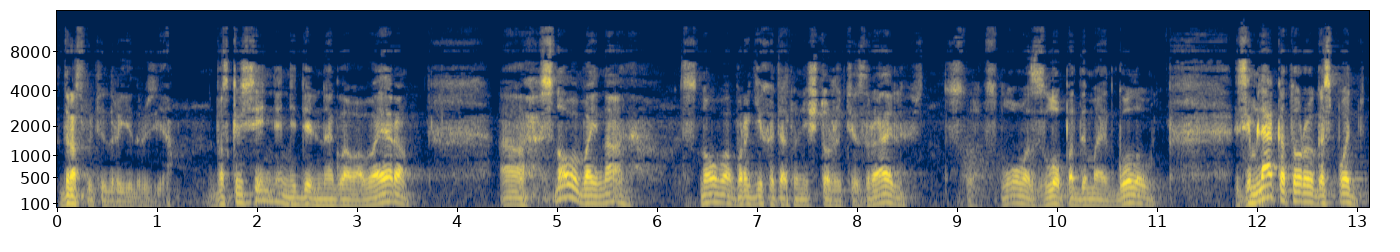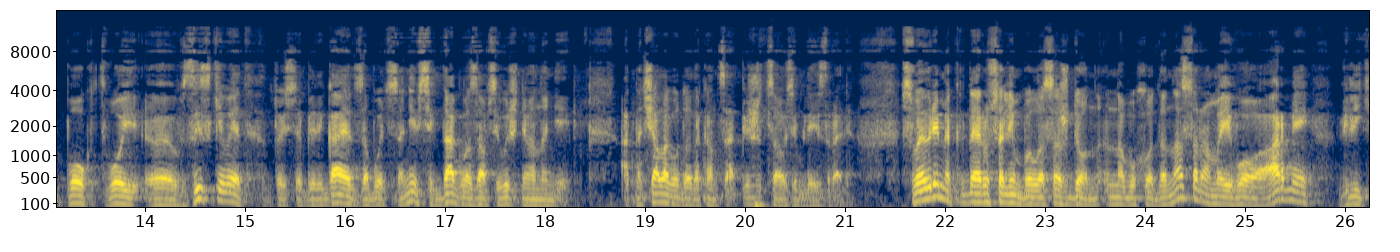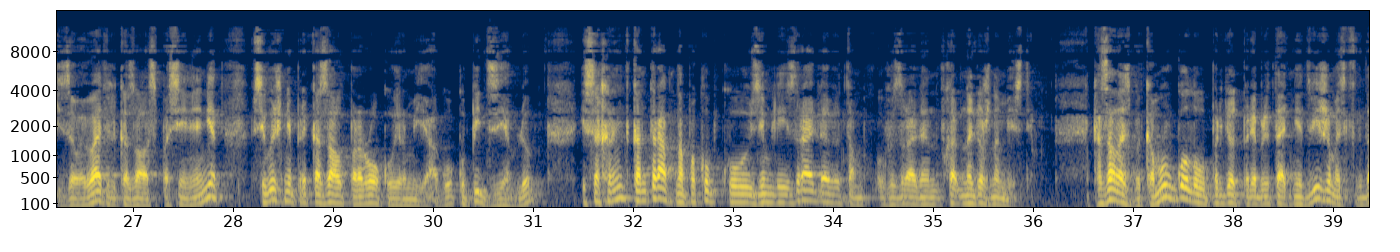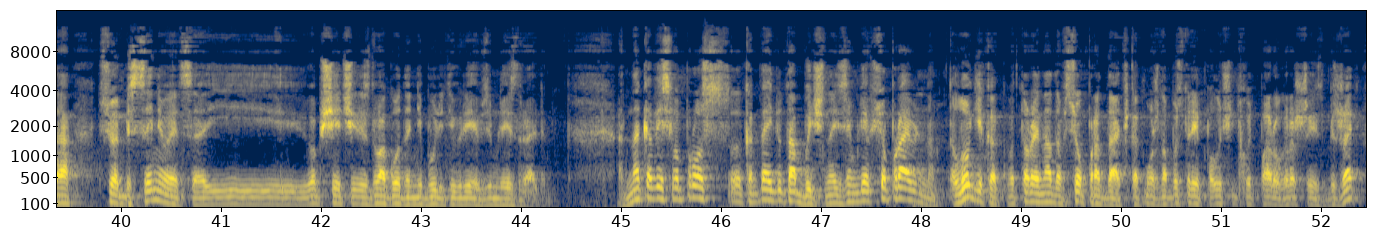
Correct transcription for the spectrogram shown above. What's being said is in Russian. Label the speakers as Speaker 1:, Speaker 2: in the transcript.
Speaker 1: Здравствуйте, дорогие друзья. Воскресенье, недельная глава Ваэра. А, снова война, снова враги хотят уничтожить Израиль, снова зло поднимает голову. Земля, которую Господь Бог твой э, взыскивает, то есть оберегает, заботится о ней, всегда глаза Всевышнего на ней. От начала года до конца пишется о земле Израиля. В свое время, когда Иерусалим был осажден на Навуходоносором и его армией, великий завоеватель, казалось, спасения нет, Всевышний приказал пророку Ирмиягу купить землю и сохранить контракт на покупку земли Израиля там, в Израиле в надежном месте. Казалось бы, кому в голову придет приобретать недвижимость, когда все обесценивается и вообще через два года не будет евреев в земле Израиля? Однако весь вопрос, когда идет обычная земля, все правильно. Логика, которой надо все продать, как можно быстрее получить хоть пару грошей и сбежать,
